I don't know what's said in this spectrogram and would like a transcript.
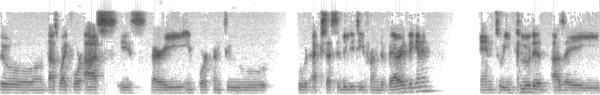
So that's why for us is very important to put accessibility from the very beginning and to include it as a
